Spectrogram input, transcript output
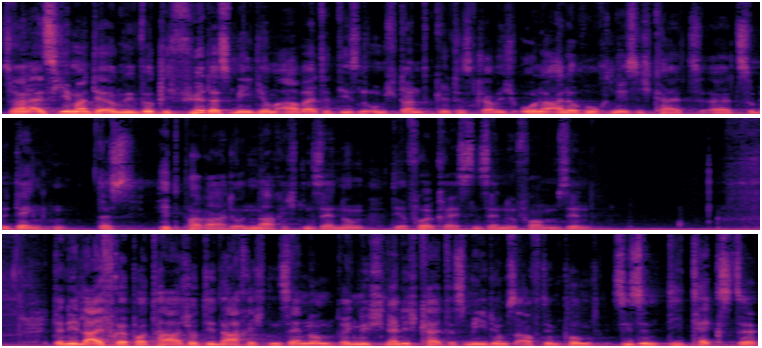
sondern als jemand, der irgendwie wirklich für das Medium arbeitet. Diesen Umstand gilt es, glaube ich, ohne alle Hochnäsigkeit äh, zu bedenken, dass Hitparade und Nachrichtensendung die erfolgreichsten Sendeformen sind. Denn die Live-Reportage und die Nachrichtensendung bringen die Schnelligkeit des Mediums auf den Punkt. Sie sind die Texte,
